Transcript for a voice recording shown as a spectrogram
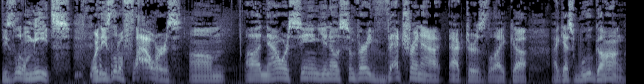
these little meats or these little flowers. Um, uh, now we're seeing, you know, some very veteran actors like, uh, I guess Wu Gang,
